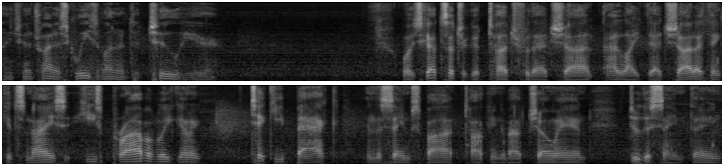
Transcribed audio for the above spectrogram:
He's going to try to squeeze him under the two here. Well, he's got such a good touch for that shot. I like that shot. I think it's nice. He's probably going to ticky back in the same spot, talking about Chohan, Do the same thing.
